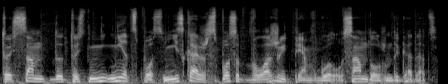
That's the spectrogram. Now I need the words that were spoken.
То есть сам, то есть нет способа, не скажешь способ вложить прям в голову, сам должен догадаться.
